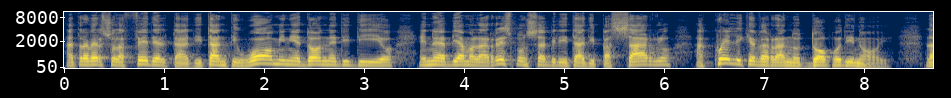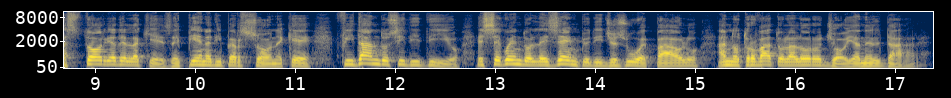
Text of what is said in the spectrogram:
attraverso la fedeltà di tanti uomini e donne di Dio e noi abbiamo la responsabilità di passarlo a quelli che verranno dopo di noi. La storia della Chiesa è piena di persone che, fidandosi di Dio e seguendo l'esempio di Gesù e Paolo, hanno trovato la loro gioia nel dare.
